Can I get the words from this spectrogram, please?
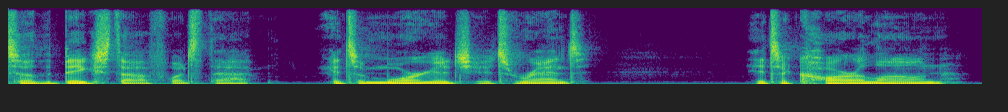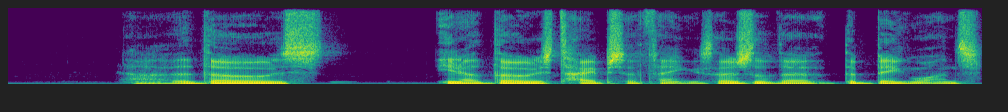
so the big stuff, what's that? It's a mortgage, it's rent, it's a car loan. Uh, those, you know, those types of things. Those are the the big ones.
